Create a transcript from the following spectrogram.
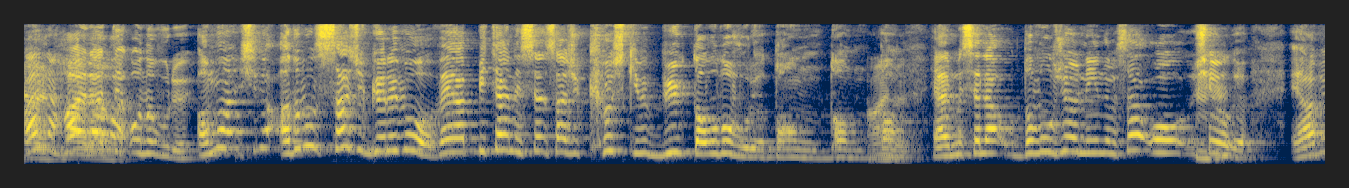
Aynen, hala hala var. tek ona vuruyor. Ama şimdi adamın sadece görevi o veya bir tanesi sadece köz gibi büyük davula vuruyor. Don don don. Aynen. Yani mesela davulcu örneğinde mesela o şey oluyor. E abi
